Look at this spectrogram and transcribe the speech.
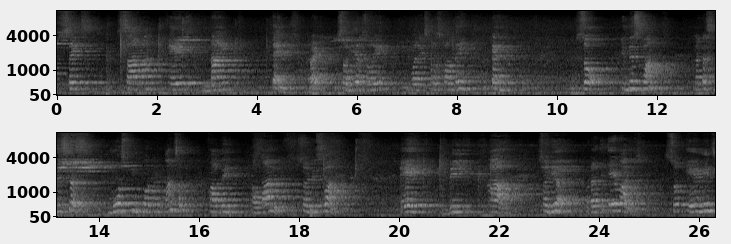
5, 6, 7, 8, 9, 10. Right? So here, sorry, one will express for the 10. So, in this one, let us discuss most important concept for the uh, value. So, this one, A, B, R. So, here, what are the A values? So, A means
